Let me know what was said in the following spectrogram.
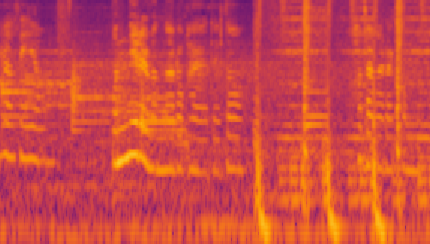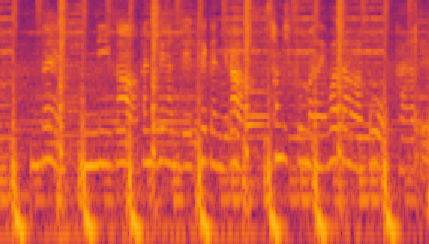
안녕하세요. 언니를 만나러 가야 돼서 화장을 할 겁니다. 근데 언니가 1시간 뒤에 퇴근이라 30분 만에 화장하고 가야 돼요.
